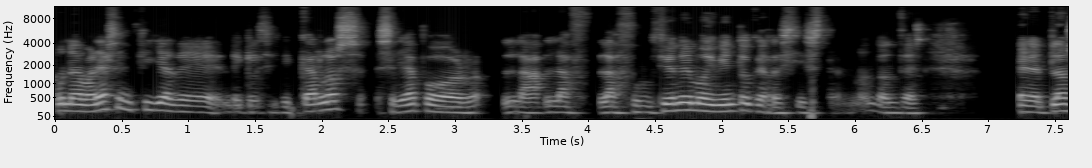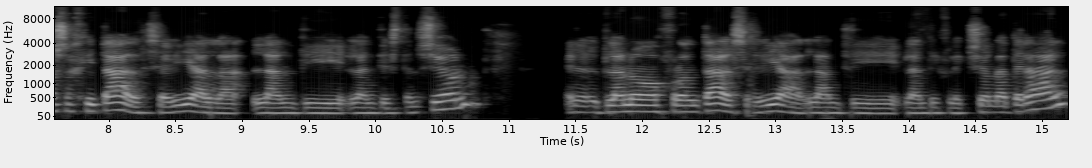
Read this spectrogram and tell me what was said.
Una, manera sencilla de, clasificarlos sería por la, función del movimiento que resisten. Entonces, en el plano sagital sería la, la, anti, la antiextensión, en el plano frontal sería la, anti, la antiflexión lateral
